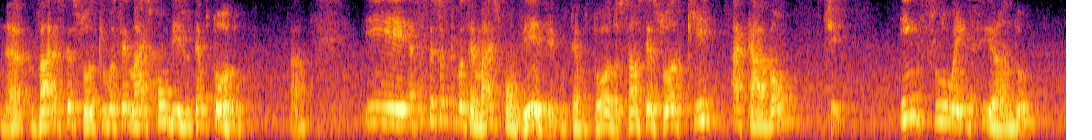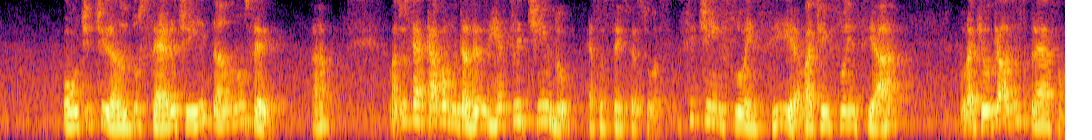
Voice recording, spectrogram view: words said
né, várias pessoas que você mais convive o tempo todo. Tá? E essas pessoas que você mais convive o tempo todo são as pessoas que acabam te influenciando ou te tirando do sério, te irritando, não sei. Tá? Mas você acaba muitas vezes refletindo essas seis pessoas. Se te influencia, vai te influenciar por aquilo que elas expressam.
